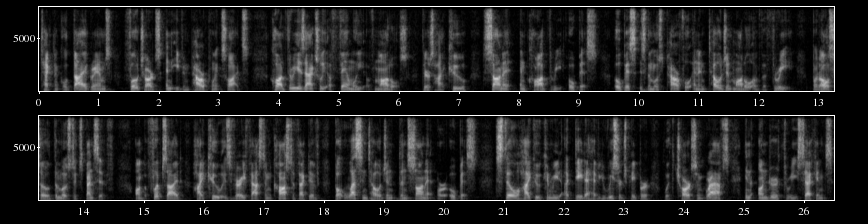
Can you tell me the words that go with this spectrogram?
technical diagrams, flowcharts, and even PowerPoint slides. Claude 3 is actually a family of models. There's Haiku, Sonnet, and Claude 3 Opus. Opus is the most powerful and intelligent model of the three, but also the most expensive. On the flip side, Haiku is very fast and cost effective, but less intelligent than Sonnet or Opus. Still, Haiku can read a data heavy research paper with charts and graphs in under 3 seconds,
